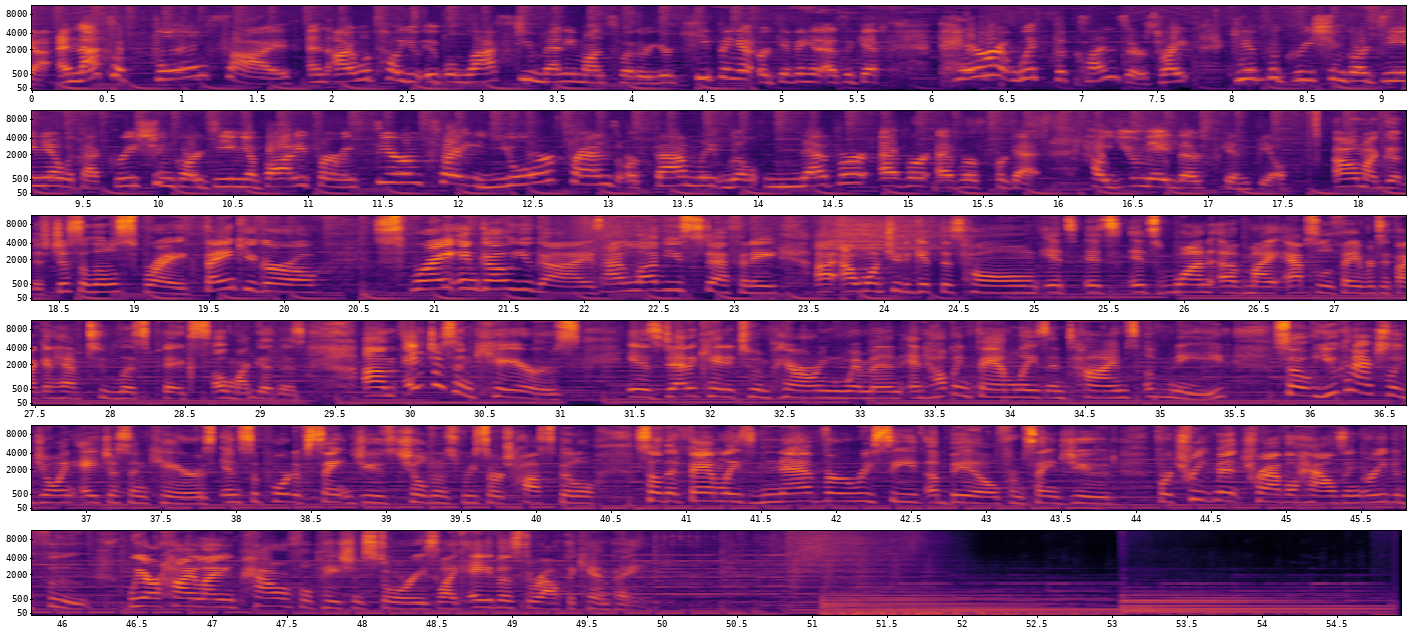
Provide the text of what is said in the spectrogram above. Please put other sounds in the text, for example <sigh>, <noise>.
Yeah, and that's a full size, and I will tell you, it will last you many months, whether you're keeping it or giving it as a gift. Pair it with the cleansers, right? Give the Grecian Gardenia with that Grecian Gardenia body firming serum spray. Your friends or family will never, ever, ever forget how you made their skin feel. Oh my goodness, just a little spray. Thank you, girl. Spray and go, you guys. I love you, Stephanie. I, I, want you to get this home. It's it's it's one of my absolute favorites if I could have two list picks. <laughs> Oh my goodness. Um, HSN Cares is dedicated to empowering women and helping families in times of need. So you can actually join HSN Cares in support of St. Jude's Children's Research Hospital so that families never receive a bill from St. Jude for treatment, travel, housing, or even food. We are highlighting powerful patient stories like Ava's throughout the campaign.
